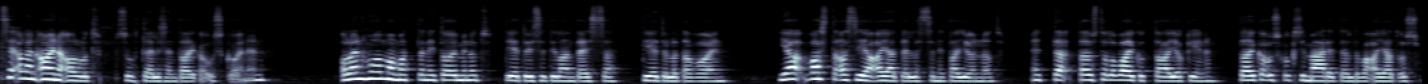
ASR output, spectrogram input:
Itse olen aina ollut suhteellisen taikauskoinen. Olen huomaamattani toiminut tietyissä tilanteissa tietyllä tavoin ja vasta asiaa ajatellessani tajunnut, että taustalla vaikuttaa jokin taikauskoksi määriteltävä ajatus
